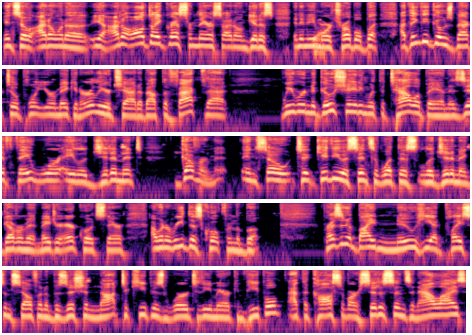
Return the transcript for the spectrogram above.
And so I don't want to, yeah, I don't, I'll digress from there so I don't get us in any yeah. more trouble. But I think it goes back to a point you were making earlier, Chad, about the fact that we were negotiating with the Taliban as if they were a legitimate government. And so, to give you a sense of what this legitimate government, major air quotes there, I want to read this quote from the book. President Biden knew he had placed himself in a position not to keep his word to the American people at the cost of our citizens and allies.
